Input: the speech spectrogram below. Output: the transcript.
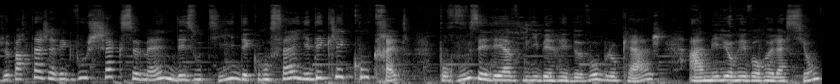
je partage avec vous chaque semaine des outils, des conseils et des clés concrètes pour vous aider à vous libérer de vos blocages, à améliorer vos relations,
